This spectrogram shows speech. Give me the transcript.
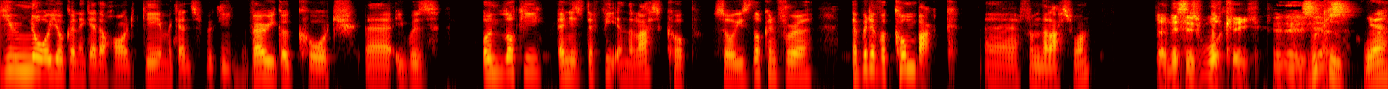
you know you're going to get a hard game against Rookie. Very good coach. Uh, he was unlucky in his defeat in the last cup, so he's looking for a, a bit of a comeback uh, from the last one. And this is Wookie. It is, Rookie, yes. yeah.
